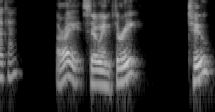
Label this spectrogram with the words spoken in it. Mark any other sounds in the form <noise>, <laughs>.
Okay. All right, so in three, two,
